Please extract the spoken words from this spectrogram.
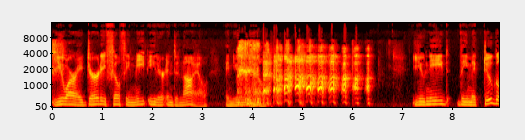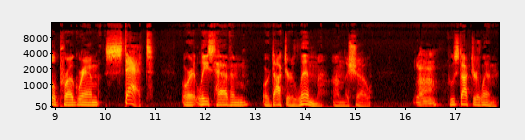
You are a dirty, filthy meat eater in denial, and you need help. you need the McDougall program stat, or at least have him or Dr. Lim on the show. Uh, Who's Dr. Lim?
